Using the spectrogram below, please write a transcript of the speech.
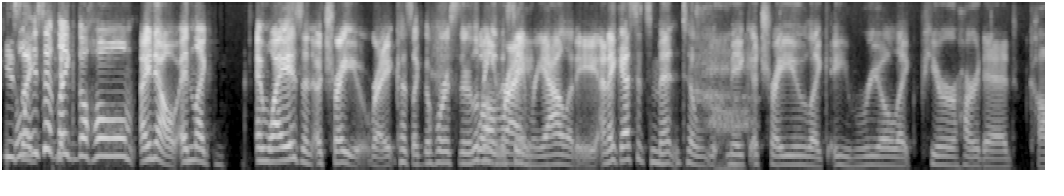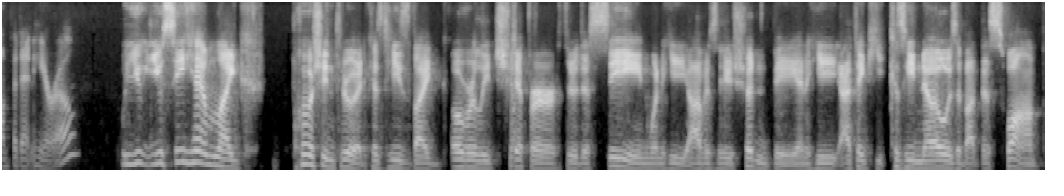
he's well, like is it like the whole? I know, and like, and why isn't Atreyu right? Because like the horse, they're living Well, in the same reality, and I guess it's meant to make Atreyu like a real, like, pure-hearted, confident hero. Well, you you see him like pushing through it because he's like overly chipper through this scene when he obviously he shouldn't be, and he I think he because he knows about this swamp.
